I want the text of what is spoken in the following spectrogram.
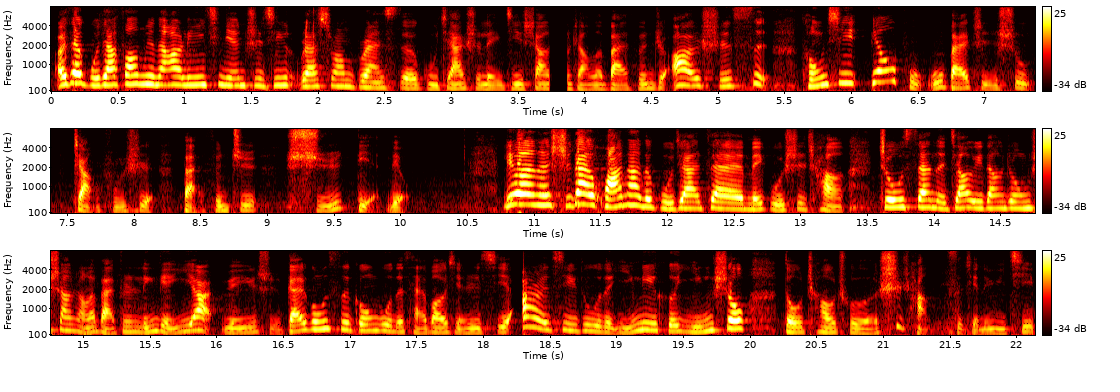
而在股价方面呢，二零一七年至今，Restaurant Brands 的股价是累计上涨了百分之二十四，同期标普五百指数涨幅是百分之十点六。另外呢，时代华纳的股价在美股市场周三的交易当中上涨了百分之零点一二，原因是该公司公布的财报显示，其二季度的盈利和营收都超出了市场此前的预期。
